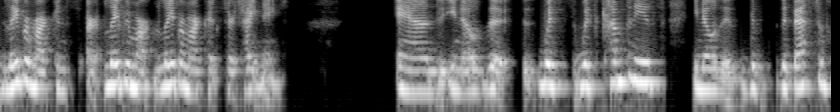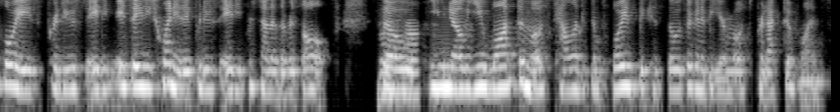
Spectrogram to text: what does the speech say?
labor markets are labor mar- labor markets are tightening. And you know the with with companies you know the, the, the best employees produce 80 it's 80 20 they produce 80% of the results. So mm-hmm. you know you want the most talented employees because those are going to be your most productive ones.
